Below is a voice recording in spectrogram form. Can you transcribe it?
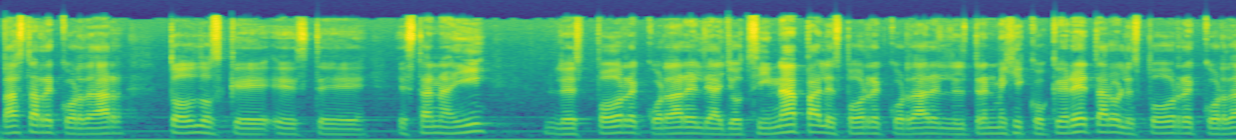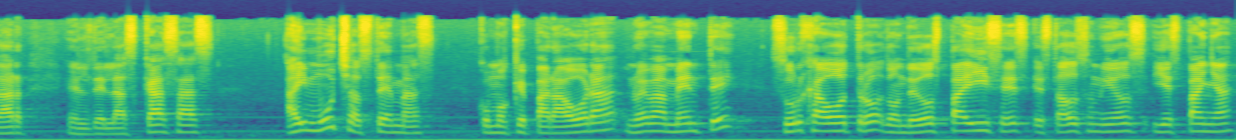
Basta recordar todos los que este, están ahí. Les puedo recordar el de Ayotzinapa, les puedo recordar el del Tren México Querétaro, les puedo recordar el de las casas. Hay muchos temas, como que para ahora nuevamente surja otro donde dos países, Estados Unidos y España,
